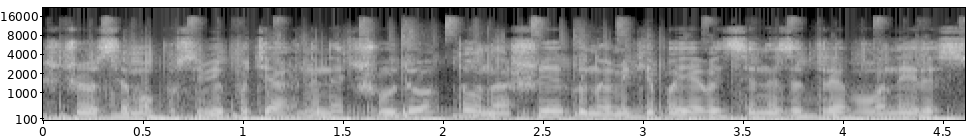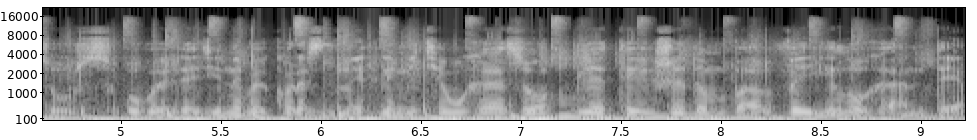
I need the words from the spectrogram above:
що само по собі потягне на чудо, то у нашої економіки появиться незатребуваний ресурс у вигляді невикористаних лімітів газу для тих же Домбабве і Луганди.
